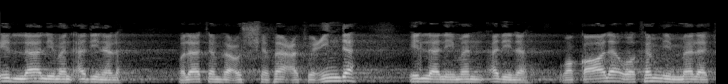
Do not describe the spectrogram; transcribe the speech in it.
إلا لمن أذن له. ولا تنفع الشفاعة عنده إلا لمن أذن وقال وكم من ملك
